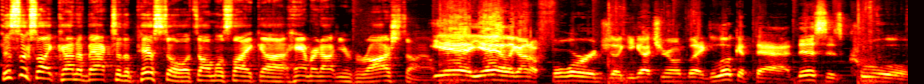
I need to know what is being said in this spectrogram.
This looks like kind of back to the pistol. It's almost like uh, hammered out in your garage style. Yeah, yeah, like on a forge. Like you got your own. Like, look at that. This is cool.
